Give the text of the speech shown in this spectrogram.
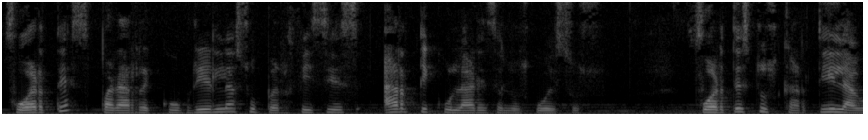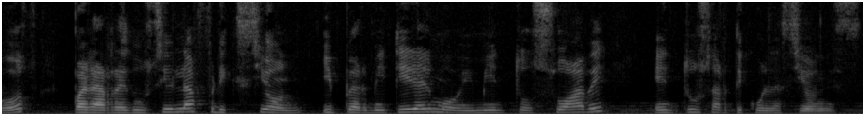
fuertes para recubrir las superficies articulares de los huesos, fuertes tus cartílagos para reducir la fricción y permitir el movimiento suave en tus articulaciones.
